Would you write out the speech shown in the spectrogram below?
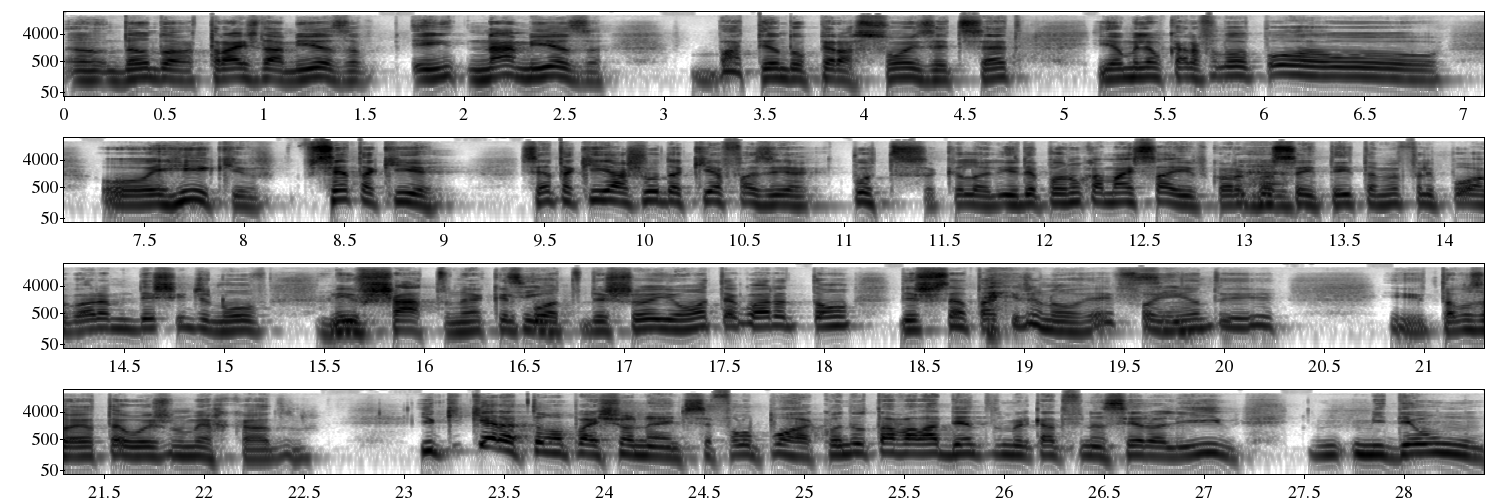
andando atrás da mesa, em, na mesa, batendo operações, etc. E eu me lembro o cara falou: pô, o, Henrique, senta aqui. Senta aqui e ajuda aqui a fazer. Putz, aquilo ali. E depois nunca mais saí. Porque a hora uhum. que eu sentei também, eu falei, pô, agora me deixa de novo. Uhum. Meio chato, né? Aquele, Sim. pô, tu deixou ir ontem, agora então deixa eu sentar aqui de novo. E aí foi Sim. indo e, e, estamos aí até hoje no mercado. Né? E o que, que, era tão apaixonante? Você falou, porra, quando eu estava lá dentro do mercado financeiro ali, me deu um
